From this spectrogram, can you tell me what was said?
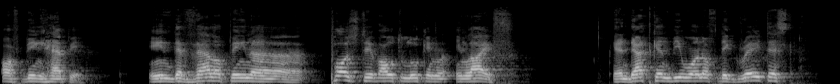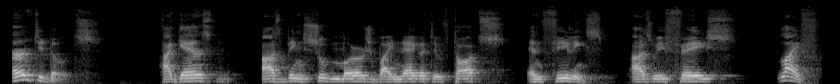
of being happy in developing a positive outlook in, in life. And that can be one of the greatest antidotes against us being submerged by negative thoughts and feelings as we face life.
